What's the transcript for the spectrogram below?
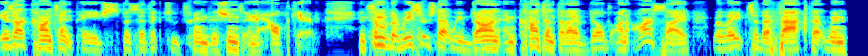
is our content page specific to transitions in healthcare. And some of the research that we've done and content that I've built on our side relate to the fact that when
